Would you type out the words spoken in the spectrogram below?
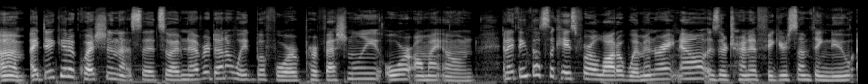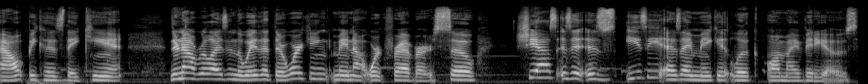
Um, I did get a question that said, So I've never done a wig before, professionally or on my own. And I think that's the case for a lot of women right now, is they're trying to figure something new out because they can't, they're now realizing the way that they're working may not work forever. So she asked, Is it as easy as I make it look on my videos?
